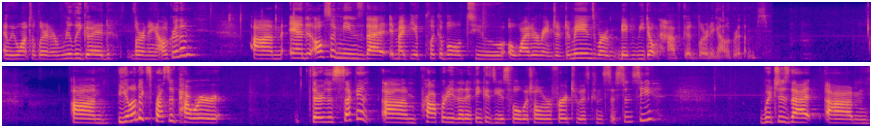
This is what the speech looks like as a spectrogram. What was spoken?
and we want to learn a really good learning algorithm. Um, and it also means that it might be applicable to a wider range of domains where maybe we don't have good learning algorithms. Um, beyond expressive power, there's a second um, property that I think is useful, which I'll refer to as consistency, which is that um,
